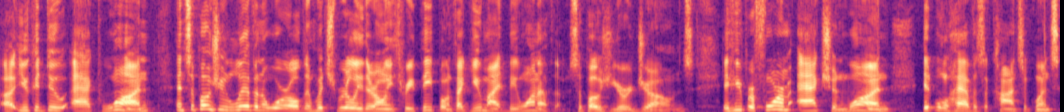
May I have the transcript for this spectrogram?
Uh, you could do Act 1, and suppose you live in a world in which really there are only three people. In fact, you might be one of them. Suppose you're Jones. If you perform Action 1, it will have as a consequence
